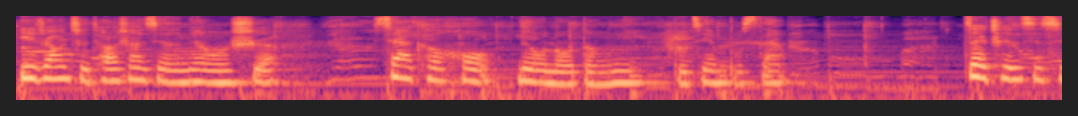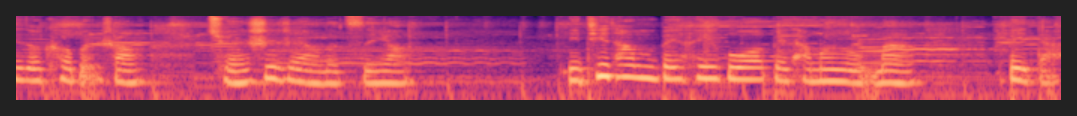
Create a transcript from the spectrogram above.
一张纸条上写的内容是。下课后六楼等你，不见不散。在陈琪琪的课本上，全是这样的字样。你替他们背黑锅，被他们辱骂，被打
